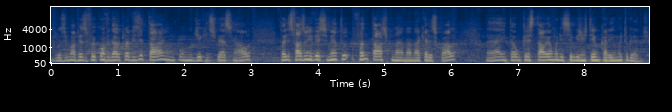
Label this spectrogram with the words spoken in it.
Inclusive, uma vez eu fui convidado para visitar um, um dia que eles tivessem aula. Então, eles fazem um investimento fantástico na, na, naquela escola. Né? Então, Cristal é um município que a gente tem um carinho muito grande.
